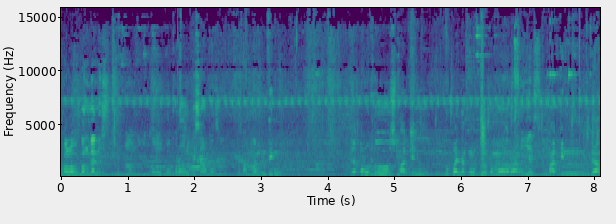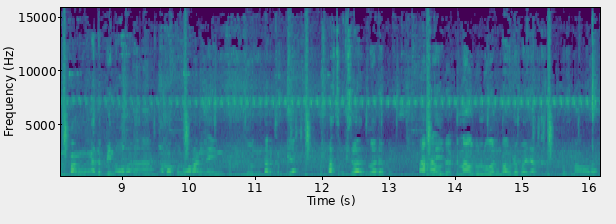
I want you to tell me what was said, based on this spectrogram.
kalau bang Danis kalau gua kurang lebih sama sih Sama. yang penting ya kalau lu semakin lu banyak ngobrol sama orang Iya sih. makin gampang ngadepin orang Ah. apa pun orangnya yang lu ntar kerja pasti lu bisa lu hadapin karena Pasti. udah kenal duluan bang. udah banyak lu kenal orang.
